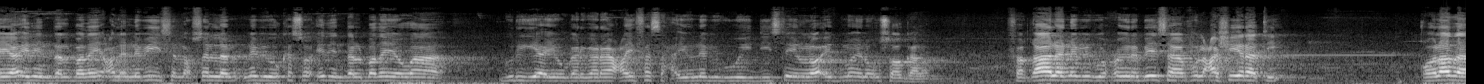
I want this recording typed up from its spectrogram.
ayaa idin dalbaday cala nabiyi sal l slam nebigu ka soo idin dalbadayoo waa gurigii ayuu gargaraacay fasax ayuu nebigu weydiistay in loo idmo inuu u soo galo faqaala nebigu wuxuu yihi bisaafu lcashiirati qolada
